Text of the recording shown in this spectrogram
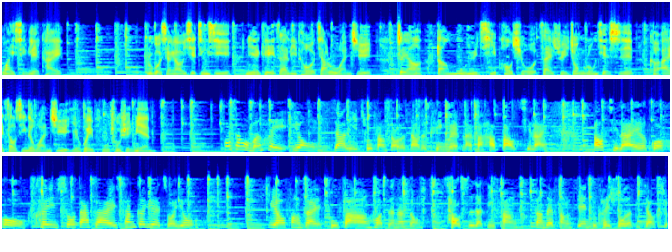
外形裂开。如果想要一些惊喜，你也可以在里头加入玩具，这样当沐浴气泡球在水中溶解时，可爱造型的玩具也会浮出水面。通常我们会用家里厨房找得到的 cling wrap 来把它包起来，包起来过后可以收大概三个月左右。不要放在厨房或者那种潮湿的地方，放在房间就可以收的比较久。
